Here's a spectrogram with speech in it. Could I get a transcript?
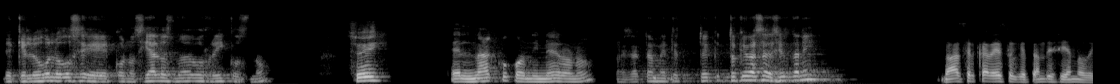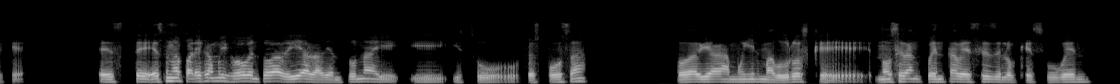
de que luego, luego se conocía a los nuevos ricos, ¿no? Sí, el naco con dinero, ¿no? Exactamente. ¿Tú, qué vas a decir, Dani? No, acerca de eso que están diciendo, de que este es una pareja muy joven todavía, la de Antuna y, su, su, esposa, todavía muy inmaduros que no se dan cuenta a veces de lo que suben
